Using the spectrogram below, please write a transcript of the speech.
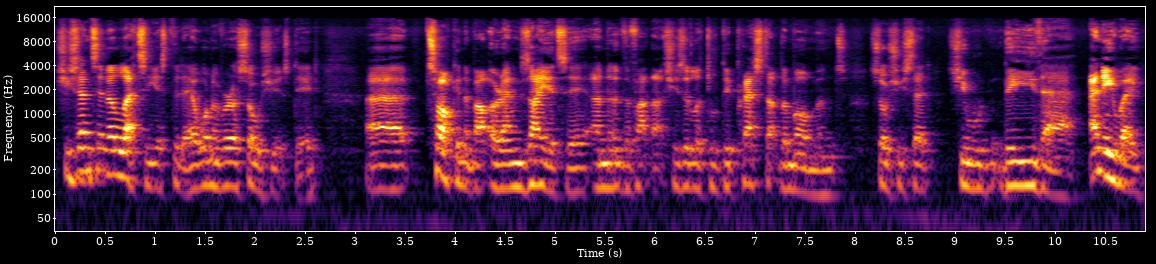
She sent in a letter yesterday, one of her associates did, uh, talking about her anxiety and the fact that she's a little depressed at the moment. So she said she wouldn't be there. Anyway,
